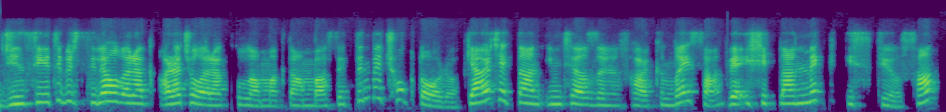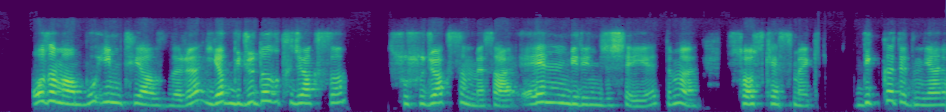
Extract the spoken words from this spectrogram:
cinsiyeti bir silah olarak, araç olarak kullanmaktan bahsettin ve çok doğru. Gerçekten imtiyazlarının farkındaysan ve eşitlenmek istiyorsan, o zaman bu imtiyazları ya gücü dağıtacaksın, susacaksın mesela en birinci şeyi değil mi? Söz kesmek. Dikkat edin yani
